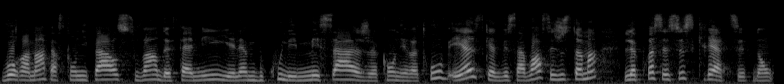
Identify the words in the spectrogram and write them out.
vos romans parce qu'on y parle souvent de famille. Elle aime beaucoup les messages qu'on y retrouve. Et elle, ce qu'elle veut savoir, c'est justement le processus créatif. Donc,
